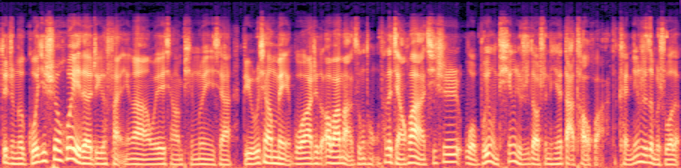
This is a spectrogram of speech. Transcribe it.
对整个国际社会的这个反应啊，我也想评论一下。比如像美国啊，这个奥巴马总统他的讲话，其实我不用听就知道是那些大套话，他肯定是这么说的。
